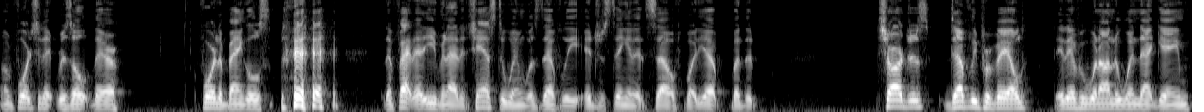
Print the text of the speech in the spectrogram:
unfortunate result there for the Bengals. the fact that even had a chance to win was definitely interesting in itself. But yep, but the Chargers definitely prevailed. They definitely went on to win that game.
